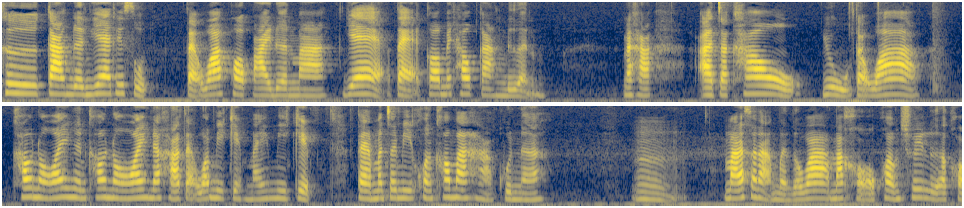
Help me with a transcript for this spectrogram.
คือกลางเดือนแย่ที่สุด แต่ว่าพอปลายเดือนมาแย่แต่ก็ไม่เท่ากลางเดือนนะคะ อาจจะเข้าอยู่แต่ว่า เข้าน้อยเงินเข้าน้อยนะคะ แต่ว่ามีเก็บไหมมีเก็บ แต่มันจะมีคนเข้ามาหาคุณนะ อืมมาลักษณะเหมือนกับว่ามาขอความช่วยเหลือขอ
